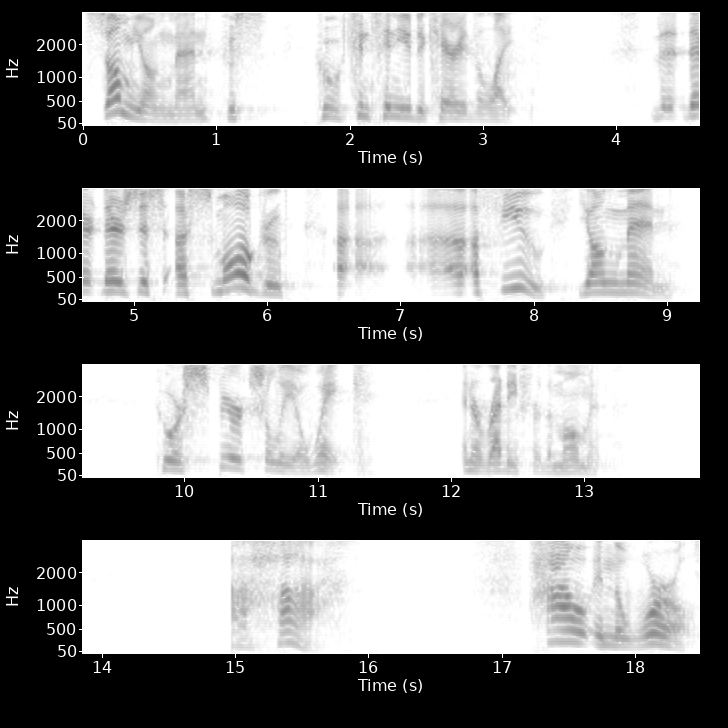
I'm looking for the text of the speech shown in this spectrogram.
some young men who, who continue to carry the light. There, there's just a small group, a, a, a few young men who are spiritually awake and are ready for the moment. Aha. How in the world?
